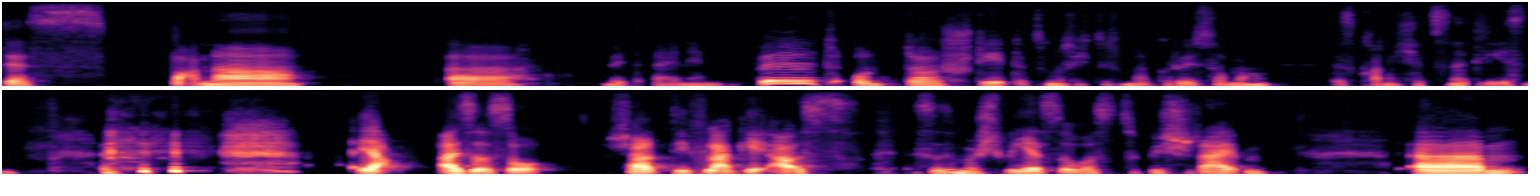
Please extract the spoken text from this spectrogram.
das Banner, äh, mit einem Bild und da steht jetzt muss ich das mal größer machen, das kann ich jetzt nicht lesen. Ja, also so schaut die Flagge aus. Das ist immer schwer, so was zu beschreiben. Ähm,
